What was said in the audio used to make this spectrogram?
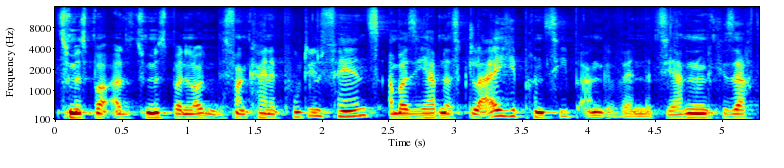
Zumindest bei, also zumindest bei den Leuten, das waren keine Putin-Fans, aber sie haben das gleiche Prinzip angewendet. Sie haben nämlich gesagt,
